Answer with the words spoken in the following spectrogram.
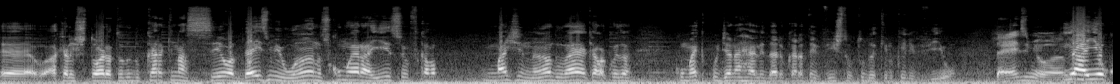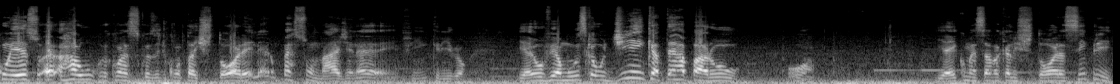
é, aquela história toda do cara que nasceu há 10 mil anos, como era isso? Eu ficava imaginando, né, aquela coisa, como é que podia na realidade o cara ter visto tudo aquilo que ele viu. 10 mil anos. E aí eu conheço, é, Raul com essas coisas de contar história, ele era um personagem, né, enfim, incrível. E aí eu ouvi a música O Dia em que a Terra Parou. Porra. E aí começava aquela história, sempre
